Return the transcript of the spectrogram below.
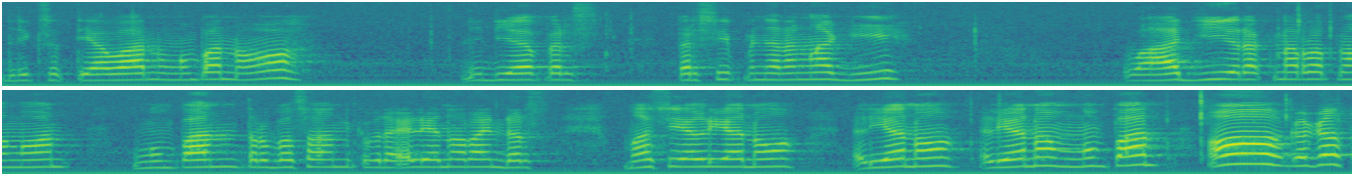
Dedik Setiawan mengumpan oh ini dia pers Persib penyerang lagi. Waji Ragnar Rotmangon mengumpan terobosan kepada Eliano Reinders. Masih Eliano Eliano Eliano mengumpan. Oh gagal.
